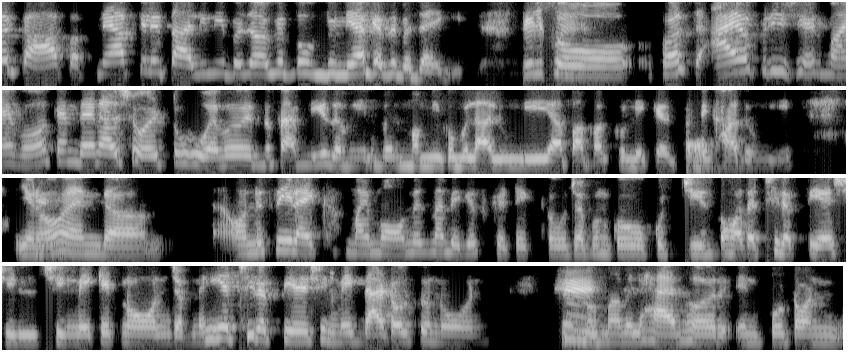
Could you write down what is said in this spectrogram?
tak aap apne aap ke liye taali nahi bajaoge to duniya kaise bajayegi so first i appreciate my work and then i'll show it to whoever in the family is available. Mummy ko bula lungi ya papa ko lekar dikha dungi you know mm. and um, honestly like my mom is my biggest critic तो जब उनको कुछ चीज़ बहुत अच्छी लगती है शील शील मेक इट नोन जब नहीं अच्छी लगती है she'll make that also known mama will have her input on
